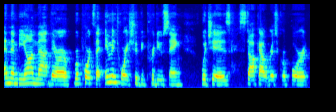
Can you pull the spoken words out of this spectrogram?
And then beyond that, there are reports that inventory should be producing, which is stock out risk report,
